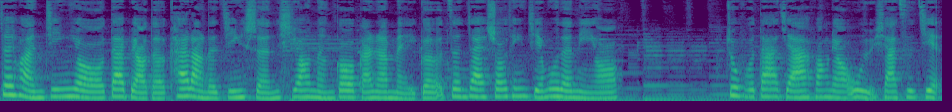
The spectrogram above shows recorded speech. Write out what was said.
这款精油代表的开朗的精神，希望能够感染每一个正在收听节目的你哦。祝福大家，芳疗物语，下次见。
